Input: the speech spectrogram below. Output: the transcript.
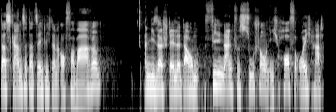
das Ganze tatsächlich dann auch verwahre. An dieser Stelle darum vielen Dank fürs Zuschauen. Ich hoffe, euch hat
